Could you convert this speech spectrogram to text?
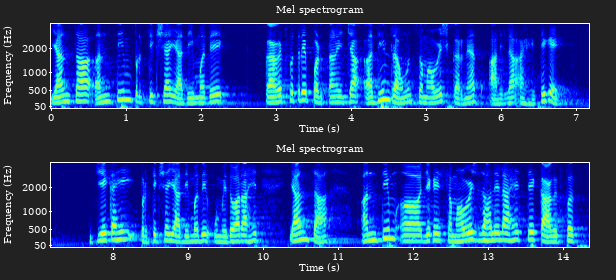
यांचा अंतिम प्रतीक्षा यादीमध्ये कागदपत्रे पडताळणीच्या अधीन राहून समावेश करण्यात आलेला आहे. ठीक आहे. जे काही प्रतीक्षा यादीमध्ये उमेदवार आहेत यांचा अंतिम जे काही समावेश झालेला आहे ते कागदपत्र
